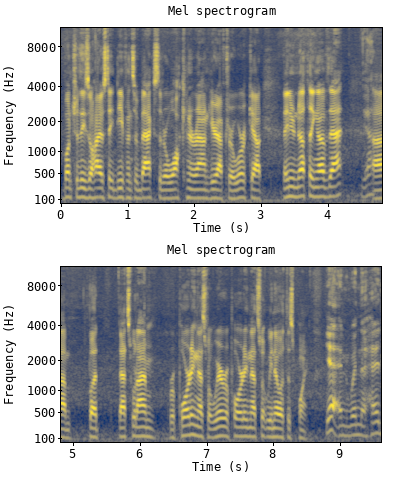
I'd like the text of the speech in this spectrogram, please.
a bunch of these Ohio State defensive backs that are walking around here after a workout, they knew nothing of that. Yeah. Um, but that's what I'm reporting. That's what we're reporting. That's what we know at this point. Yeah, and when the head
